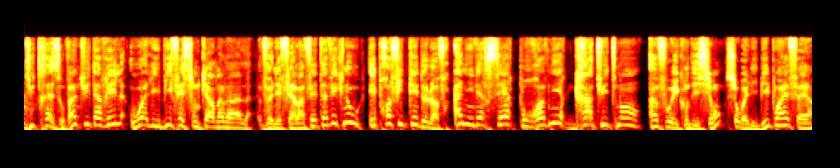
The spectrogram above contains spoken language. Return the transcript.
du 13 au 28 avril, Walibi fait son carnaval. Venez faire la fête avec nous et profitez de l'offre anniversaire pour revenir gratuitement. Infos et conditions sur walibi.fr.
